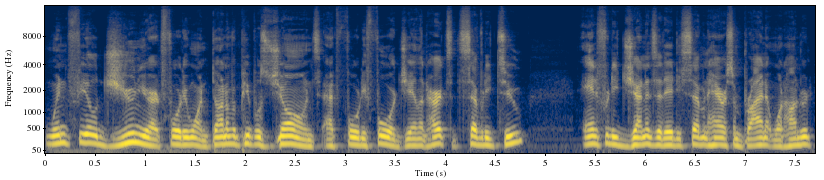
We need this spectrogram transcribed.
Winfield Jr. at 41. Donovan Peoples Jones at 44. Jalen Hurts at 72. Anfernee Jennings at 87. Harrison Bryant at 100.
